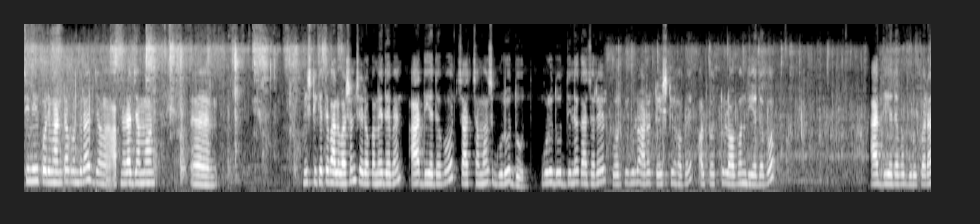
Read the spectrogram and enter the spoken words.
চিনির পরিমাণটা বন্ধুরা আপনারা যেমন মিষ্টি খেতে ভালোবাসেন সেরকমই দেবেন। আর দিয়ে দেব চার চামচ গুঁড়ো দুধ। গুঁড়ো দুধ দিলে গাজরের বরফিগুলো আরও টেস্টি হবে। অল্প একটু লবণ দিয়ে দেব। আর দিয়ে দেব গুঁড়ো করা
